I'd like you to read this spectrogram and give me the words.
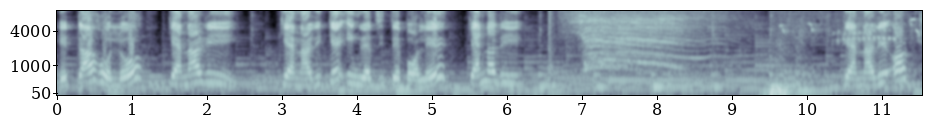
এটা হলো ক্যানারি। ক্যানারিকে ইংরেজিতে বলে ক্যানারি। ক্যানারি অর্থ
